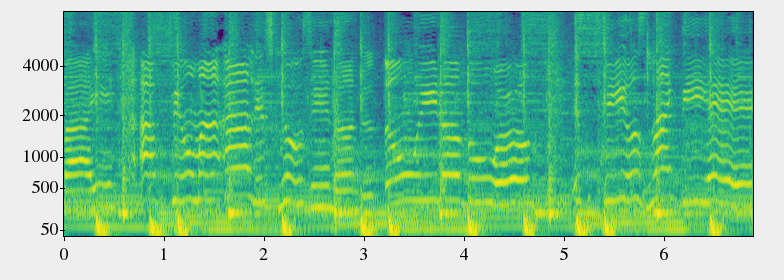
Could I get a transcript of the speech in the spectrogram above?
fight. I feel my eyelids closing under the weight of the world. This feels like the end.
